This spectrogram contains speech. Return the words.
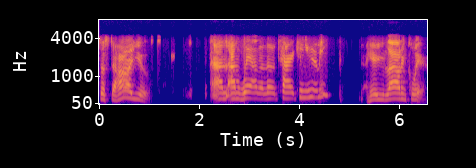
sister, how are you? I'm I'm well, a little tired. Can you hear me? I hear you loud and clear.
